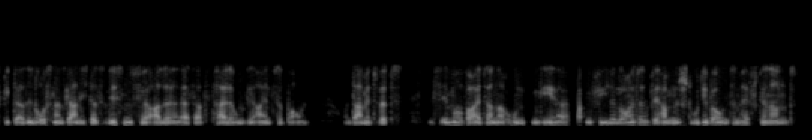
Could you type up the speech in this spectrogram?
Es gibt also in Russland gar nicht das Wissen für alle Ersatzteile, um sie einzubauen. Und damit wird es immer weiter nach unten gehen. Hatten viele Leute. Wir haben eine Studie bei uns im Heft genannt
